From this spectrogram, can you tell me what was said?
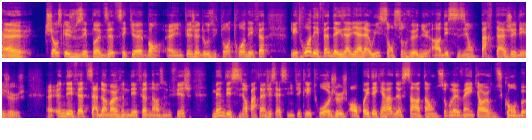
Euh, chose que je vous ai pas dite, c'est que, bon, euh, une fiche de 12 victoires, 3 défaites. Les trois défaites de Xavier Alaoui sont survenues en décision partagée des juges. Euh, une défaite, ça demeure une défaite dans une fiche, mais une décision partagée, ça signifie que les trois juges n'ont pas été capables de s'entendre sur le vainqueur du combat.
